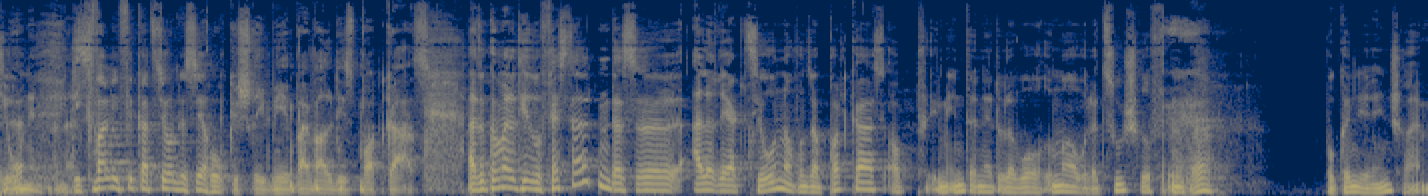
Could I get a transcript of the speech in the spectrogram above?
hinzukommen, nennt man das. Die Qualifikation ist sehr hochgeschrieben hier bei Waldis Podcast. Also können wir das hier so festhalten, dass äh, alle Reaktionen auf unseren Podcast, ob im Internet oder wo auch immer, oder Zuschriften, Ja. wo können die denn hinschreiben?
